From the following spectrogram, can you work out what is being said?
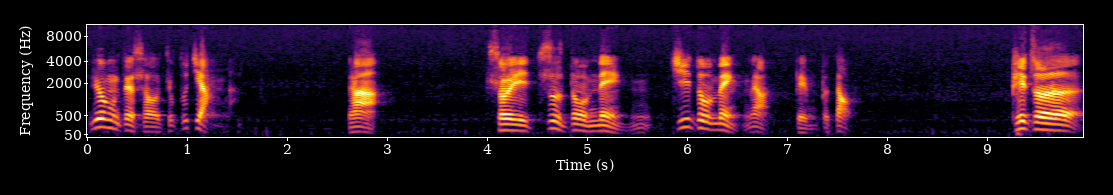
用的时候就不讲了，啊，所以自度命，嫉妒命啊，并不到，譬如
